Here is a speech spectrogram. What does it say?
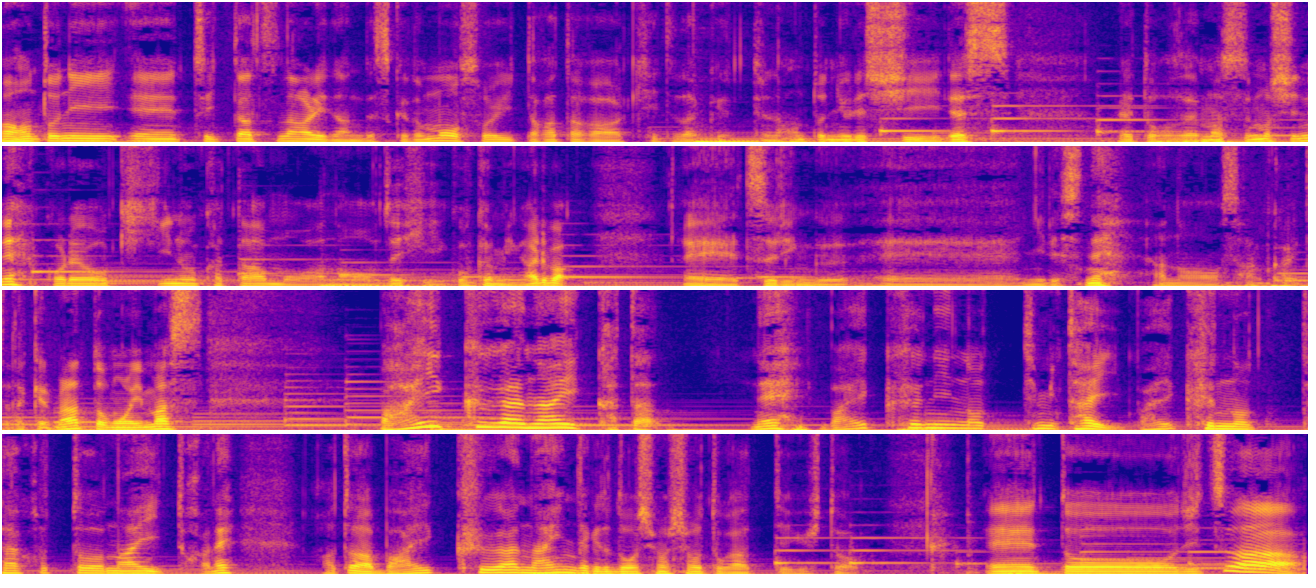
まあ、本当に、えー、ツイッターつながりなんですけどもそういった方が来ていただけるっていうのは本当に嬉しいです。ありがとうございます。もしねこれをお聞きの方もあのぜひご興味があれば、えー、ツーリング、えー、にですねあの参加いただければなと思います。バイクがない方ね、バイクに乗ってみたい、バイクに乗ったことないとかね、あとはバイクがないんだけどどうしましょうとかっていう人、えっ、ー、と、実は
